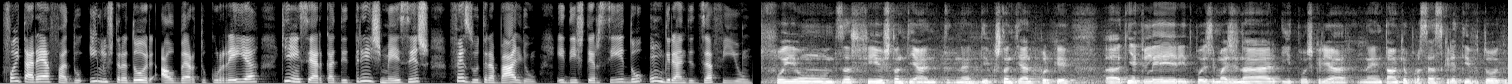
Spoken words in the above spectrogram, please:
foi tarefa do ilustrador Alberto Correia, que em cerca de três meses fez o trabalho e diz ter sido um grande desafio. Foi um desafio estonteante, né? Digo estonteante porque uh, tinha que ler e depois imaginar e depois criar, né? Então aquele processo criativo todo uh,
